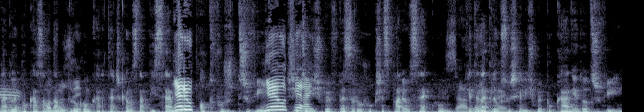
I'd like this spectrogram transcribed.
Nagle pokazał nam Otwórz drzwi. drugą karteczkę z napisem Nie rób! Otwórz drzwi. Nie otwieraj! Siedzieliśmy w bezruchu przez parę sekund, Zamykaj. kiedy nagle usłyszeliśmy pukanie do drzwi.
